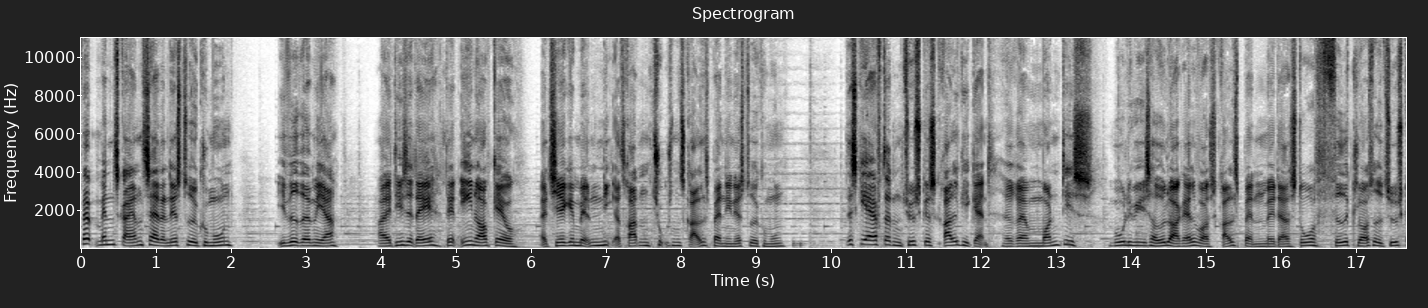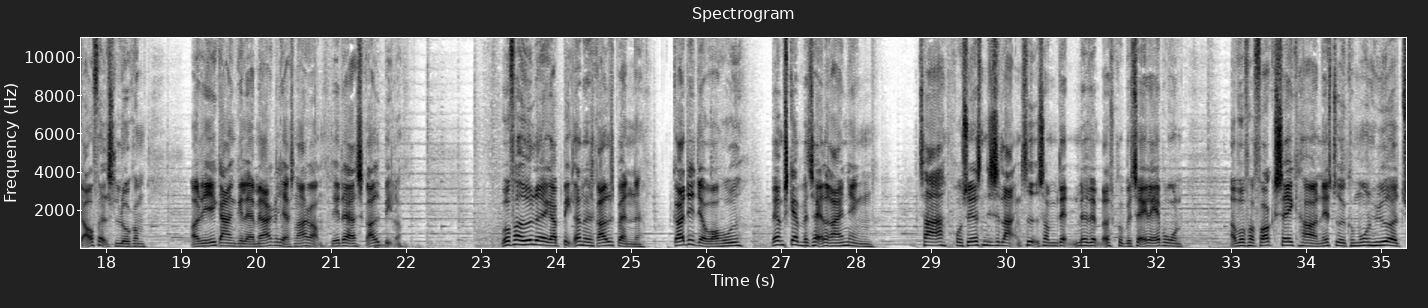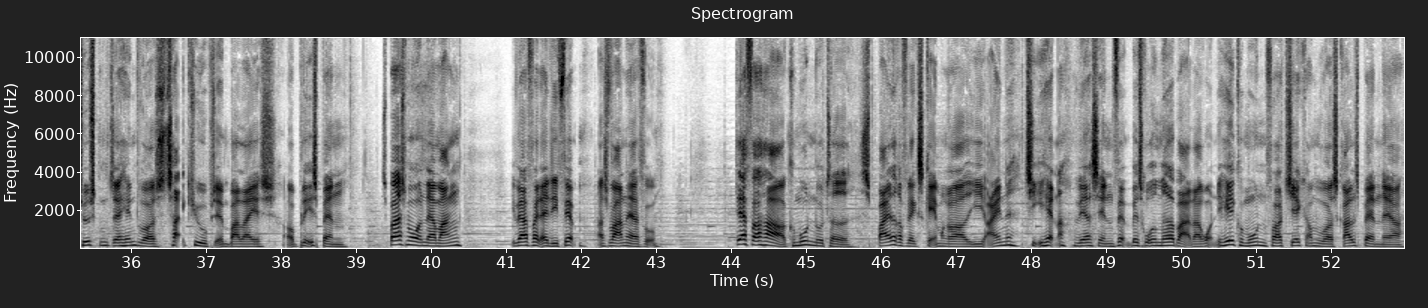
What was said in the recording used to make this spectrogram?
Fem mennesker ansat af Næstved Kommune, I ved hvem I er, har i disse dage den ene opgave at tjekke mellem 9 og 13.000 skraldespande i Næstved Kommune. Det sker efter den tyske skraldgigant Remondis muligvis har ødelagt alle vores skraldespande med deres store, fede, klodsede tyske affaldslokum. Og det er ikke Angela Merkel, jeg snakker om. Det er deres skraldbiler. Hvorfor ødelægger bilerne skraldespandene? Gør de det overhovedet? Hvem skal betale regningen? Tager processen lige så lang tid som den med, hvem der skulle betale abroen? Og hvorfor fuck sake har Næstved Kommune hyret tysken til at hente vores Thai Cubes emballage og blæsbanden? Spørgsmålene er mange. I hvert fald er de fem, og svarene er få. Derfor har kommunen nu taget spejlreflekskameraet i egne 10 hænder ved at sende fem betroede medarbejdere rundt i hele kommunen for at tjekke, om vores skraldespand er,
